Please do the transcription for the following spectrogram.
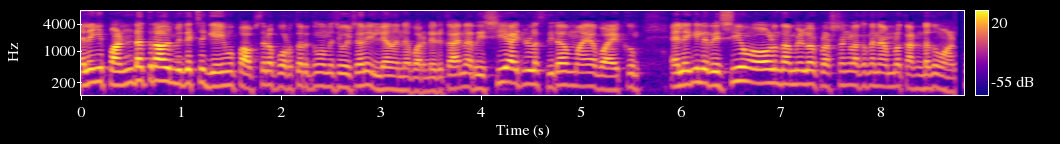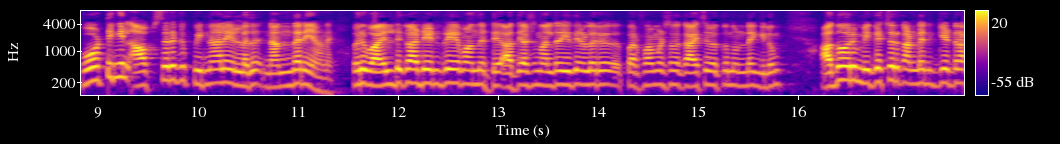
അല്ലെങ്കിൽ പണ്ടത്ര മികച്ച ഗെയിം ഇപ്പോൾ അപ്സര പുറത്തിറക്കുന്നതെന്ന് ചോദിച്ചാൽ ഇല്ല എന്ന് തന്നെ പറഞ്ഞു വരും. കാരണം ഋഷി ആയിട്ടുള്ള സ്ഥിരമായ വഴക്കും അല്ലെങ്കിൽ ഋഷിയും ഓളും തമ്മിലുള്ള പ്രശ്നങ്ങളൊക്കെ തന്നെ നമ്മൾ കണ്ടതുമാണ്. വോട്ടിങ്ങിൽ അപ്സരക്ക് പിന്നാലെ ഉള്ളത് നന്ദനയാണ്. ഒരു വൈൽഡ് കാർഡ് എൻട്രി വന്നിട്ട് അത്യാവശ്യം നല്ല രീതിയിലുള്ള ഒരു പെർഫോമൻസ് ഒക്കെ കാഴ്ചവെക്കുന്നുണ്ടെങ്കിലും അതും ഒരു മികച്ചൊരു കണ്ടന്റ് ക്രിയേറ്റർ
